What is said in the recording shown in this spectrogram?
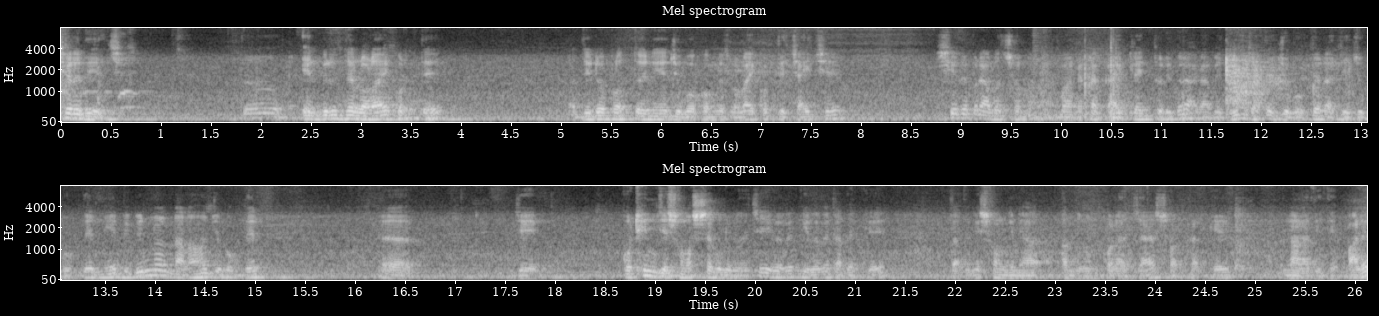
ছেড়ে দিয়েছি। তো এর বিরুদ্ধে লড়াই করতে, দৃঢ় প্রত্যয় নিয়ে যুব কংগ্রেস লড়াই করতে চাইছে, সে ব্যাপারে আলোচনা বা একটা গাইডলাইন তৈরি করে আগামী দিন যাতে যুবকদের, রাজ্যে যুবকদের নিয়ে বিভিন্ন নানা যুবকদের যে কঠিন যে সমস্যাগুলো রয়েছে, এইভাবে কীভাবে তাদেরকে তাদেরকে সঙ্গে নিয়ে আন্দোলন করা যায়, সরকারকে নাড়া দিতে পারে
